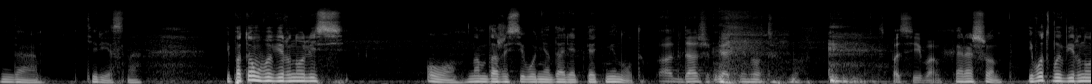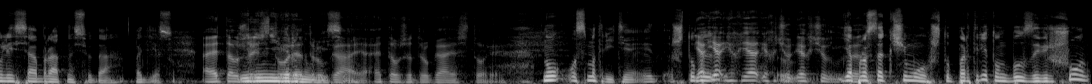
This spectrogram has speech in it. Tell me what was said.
Да, интересно. И потом вы вернулись... О, нам даже сегодня дарят пять минут. А, даже пять минут. Ну, спасибо. Хорошо. И вот вы вернулись обратно сюда, в Одессу. А это уже Или история другая. Это уже другая история. Ну, вот смотрите, э, чтобы... Я, я, я, я хочу... Я, хочу, я э... просто к чему? Что портрет, он был завершен,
